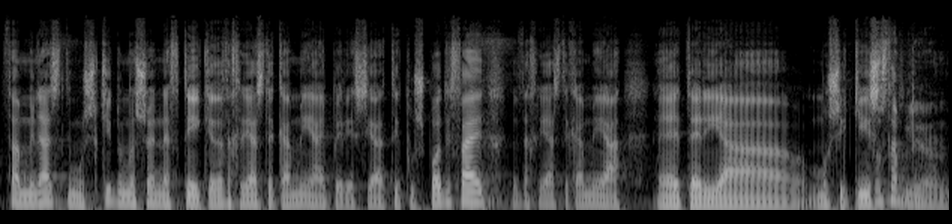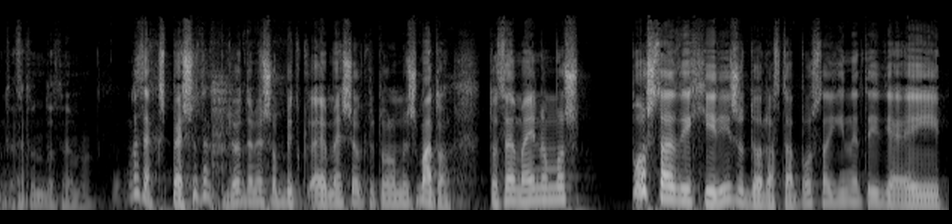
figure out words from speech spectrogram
θα μοιράζει τη μουσική του μέσω NFT και δεν θα χρειάζεται καμία υπηρεσία τύπου Spotify, δεν θα χρειάζεται καμία ε, εταιρεία μουσικής. Πώς θα πληρώνετε, αυτό είναι το θέμα. Εντάξει, πες όταν πληρώνεται μέσω, bit- ε, μέσω κρυπτονομισμάτων. Το θέμα είναι όμως πώς θα διαχειρίζονται όλα αυτά, πώς θα γίνεται η...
